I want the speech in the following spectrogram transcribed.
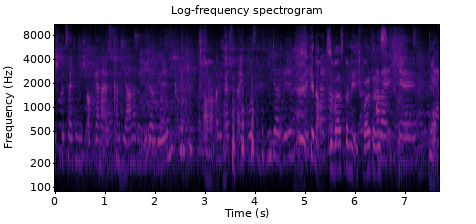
Ich bezeichne mich auch gerne als Kantianerin wider Willen, weil ich einfach einen großen Widerwillen Genau, so war es bei mir. Ich wollte das. Aber ich, äh, ja. ja.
